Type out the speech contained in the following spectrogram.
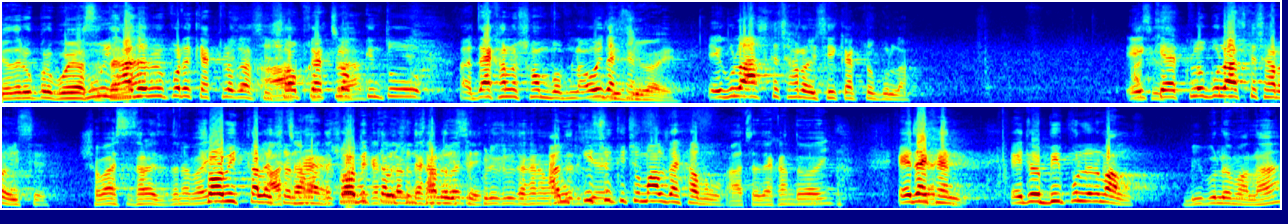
হাজার উপর বই আছে দুই হাজারের উপরে ক্যাটলগ আছে সব আচ্ছা, ক্যাটলগ আচ্ছা। কিন্তু দেখানো সম্ভব না। ওই দেখেন এগুলো আজকে ছাড়া হয়েছে এই ক্যাটলগগুলো এই আজকে- গুলো আজকে ছাড়া হয়েছে। আছে ছাড়া না ভাই? কালেকশন আচ্ছা, হ্যাঁ কালেকশন ছাড়া হয়েছে। আমি কিছু কিছু মাল দেখাবো। আচ্ছা দেখান তো ভাই। এই দেখেন এটা বিপুলের মাল। বিপুলের মাল হ্যাঁ?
